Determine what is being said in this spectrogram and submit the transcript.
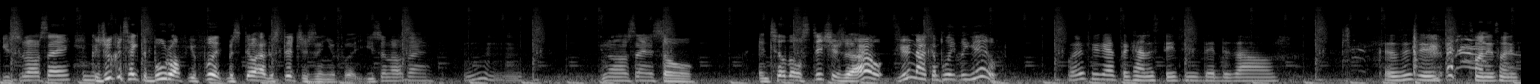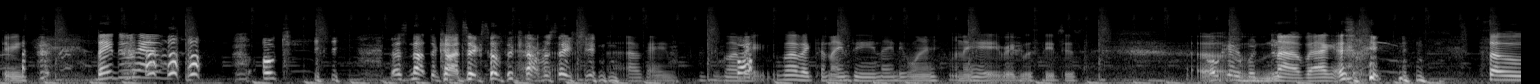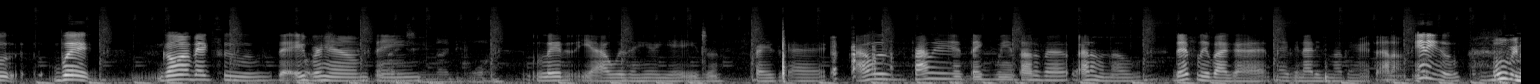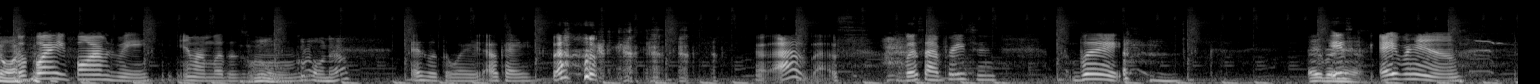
You see what I'm saying? Because mm-hmm. you could take the boot off your foot, but still have the stitches in your foot. You see what I'm saying? Mm. You know what I'm saying? So until those stitches are out, you're not completely healed. What if you got the kind of stitches that dissolve? Because this is 2023. they do have. okay. That's not the context of the conversation. Okay, going back, going back to 1991 when they had regular stitches. Okay, but- Um, nah, but I guess. so, but going back to the oh, Abraham thing, 1991. let yeah, I wasn't here yet either. Praise God. I was probably I think being thought about. I don't know. Definitely by God. Maybe not even my parents. I don't. Anywho, Moving on. before he formed me in my mother's Come on, womb. come on now. That's what the word. Okay, so I, I bust out preaching, but Abraham. it's Abraham.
